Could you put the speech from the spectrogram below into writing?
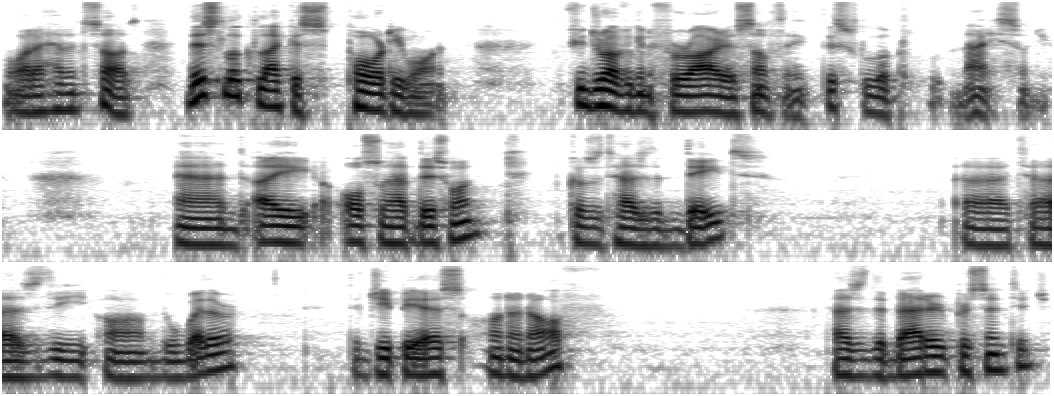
what I have installed this looked like a sporty one. If you're driving in a Ferrari or something this will look nice on you. And I also have this one because it has the date uh, it has the um, the weather the GPS on and off. It has the battery percentage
